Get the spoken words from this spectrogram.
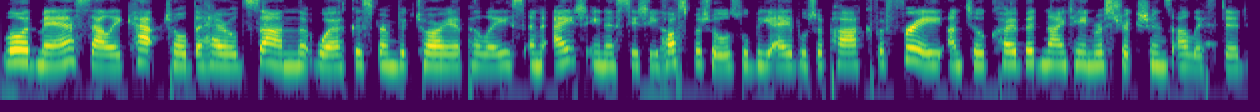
Lord Mayor Sally Capp told the Herald Sun that workers from Victoria Police and eight inner city hospitals will be able to park for free until COVID 19 restrictions are lifted.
